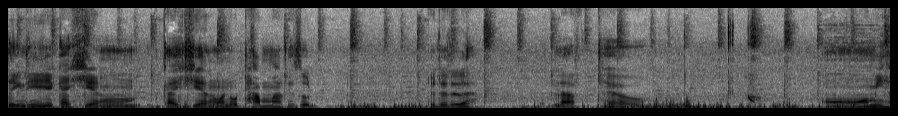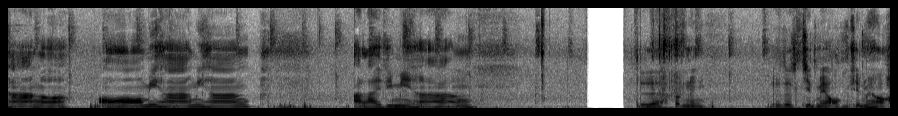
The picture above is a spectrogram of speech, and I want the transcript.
สิ่งที่ใกล้เคียงใกล้เคียงมนุษย์ถ้ำมากที่สุด เดี๋ยวเดี๋ยวเดี๋ยว left tail อ๋อ มีหางเหรอ อ๋อ มีหาง มีหาง อะไรที่มีหาง เดี๋ยวแป๊บนึง เดี๋ยวคิดไม่ออก คิดไม่ออก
